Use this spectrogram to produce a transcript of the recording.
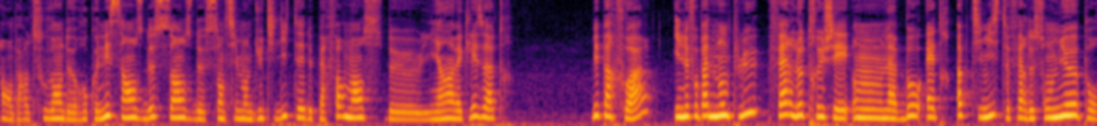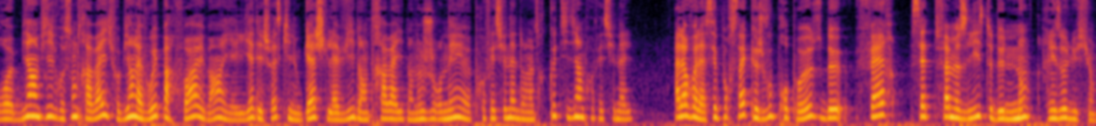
on parle souvent de reconnaissance, de sens, de sentiment d'utilité, de performance, de lien avec les autres. Mais parfois, il ne faut pas non plus faire l'autruche et on a beau être optimiste, faire de son mieux pour bien vivre son travail, il faut bien l'avouer parfois, eh ben, il y a des choses qui nous gâchent la vie dans le travail, dans nos journées euh, professionnelles, dans notre quotidien professionnel. Alors voilà, c'est pour ça que je vous propose de faire cette fameuse liste de non-résolutions.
